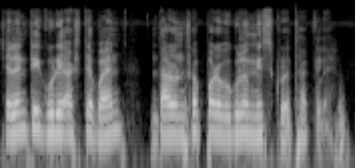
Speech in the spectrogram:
চ্যানেলটি ঘুরে আসতে পারেন। দারুণ সব পর্বগুলো মিস করে থাকলে।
